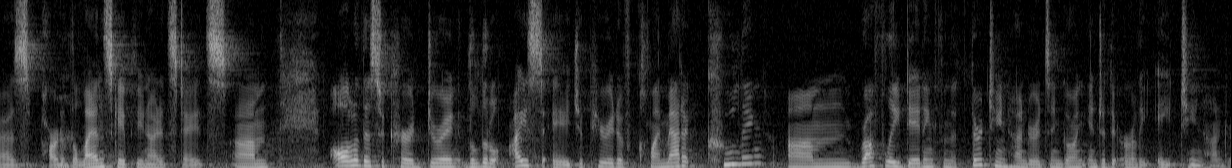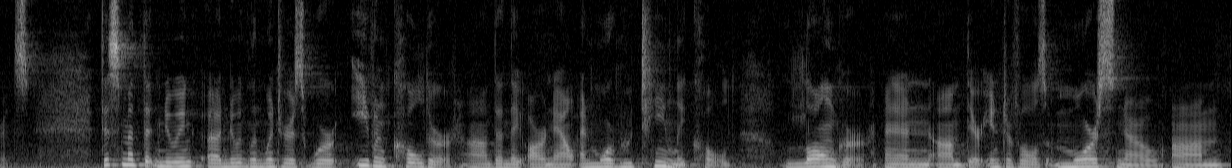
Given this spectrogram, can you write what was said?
as part of the landscape of the United States. Um, all of this occurred during the Little Ice Age, a period of climatic cooling, um, roughly dating from the 1300s and going into the early 1800s. This meant that New, uh, New England winters were even colder uh, than they are now and more routinely cold longer and um, their intervals more snow, um,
